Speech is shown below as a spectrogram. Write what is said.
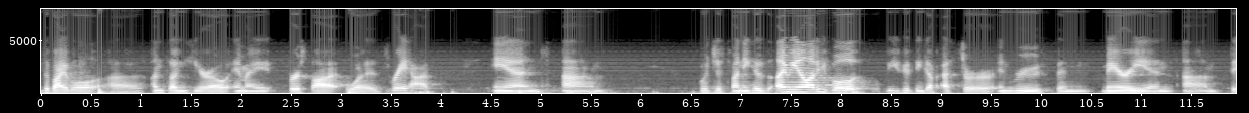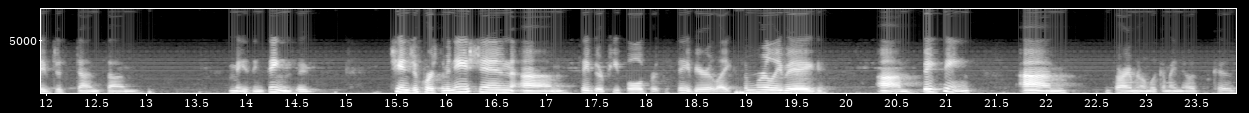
the Bible, uh, unsung hero. And my first thought was Rahab, and um, which is funny because I mean a lot of people you could think of Esther and Ruth and Mary and um, they've just done some amazing things. They've changed the course of a nation, um, saved their people, brought the Savior, like some really big, um, big things. Um, I'm sorry, I'm going to look at my notes because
